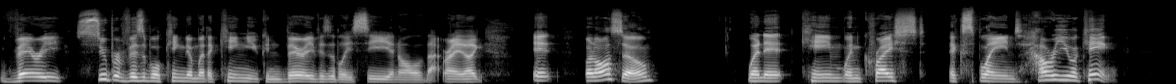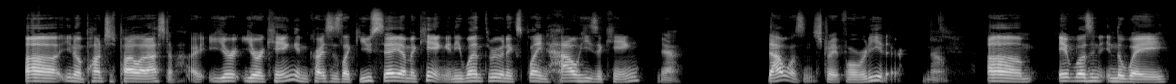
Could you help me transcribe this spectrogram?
very super visible kingdom with a king you can very visibly see and all of that, right? Like it, but also when it came, when Christ explained, How are you a king? Uh, you know, Pontius Pilate asked him, You're, you're a king? And Christ is like, You say I'm a king. And he went through and explained how he's a king. Yeah. That wasn't straightforward either No. um, it wasn't in the way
